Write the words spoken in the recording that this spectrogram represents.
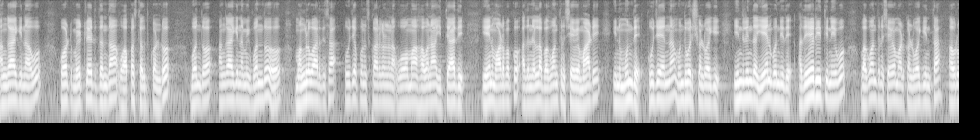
ಹಂಗಾಗಿ ನಾವು ಕೋರ್ಟ್ ಮೆಟ್ಲೇರಿದ್ದನ್ನು ವಾಪಸ್ ತೆಗೆದುಕೊಂಡು ಬಂದು, ಹಂಗಾಗಿ ನಮಗೆ ಬಂದು ಮಂಗಳವಾರ ದಿವಸ ಪೂಜೆ ಪುನಸ್ಕಾರಗಳನ್ನ ಹೋಮ, ಹವನ ಇತ್ಯಾದಿ ಏನು ಮಾಡಬೇಕು, ಅದನ್ನೆಲ್ಲ ಭಗವಂತನ ಸೇವೆ ಮಾಡಿ ಇನ್ನು ಮುಂದೆ ಪೂಜೆಯನ್ನು ಮುಂದುವರಿಸ್ಕೊಂಡು ಹೋಗಿ ಇಂದಿನಿಂದ ಏನು ಬಂದಿದೆ ಅದೇ ರೀತಿ ನೀವು ಭಗವಂತನ ಸೇವೆ ಮಾಡ್ಕೊಂಡು ಹೋಗಿ ಅಂತ ಅವರು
